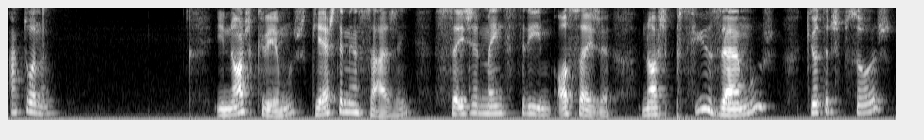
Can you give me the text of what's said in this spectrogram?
à tona. E nós queremos que esta mensagem seja mainstream. Ou seja, nós precisamos que outras pessoas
